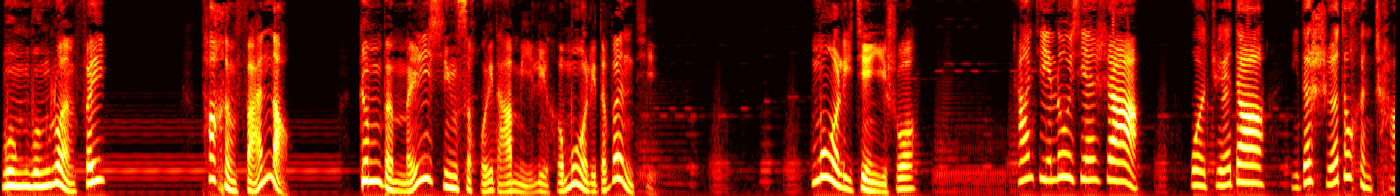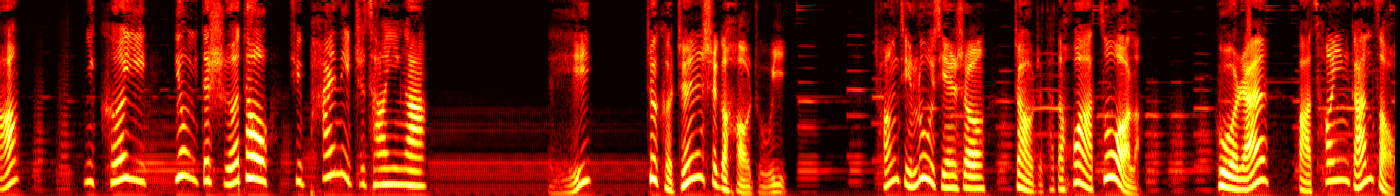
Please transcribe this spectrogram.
嗡嗡乱飞。他很烦恼，根本没心思回答米莉和茉莉的问题。茉莉建议说：“长颈鹿先生，我觉得你的舌头很长，你可以用你的舌头去拍那只苍蝇啊。”哎，这可真是个好主意。长颈鹿先生照着他的话做了，果然把苍蝇赶走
